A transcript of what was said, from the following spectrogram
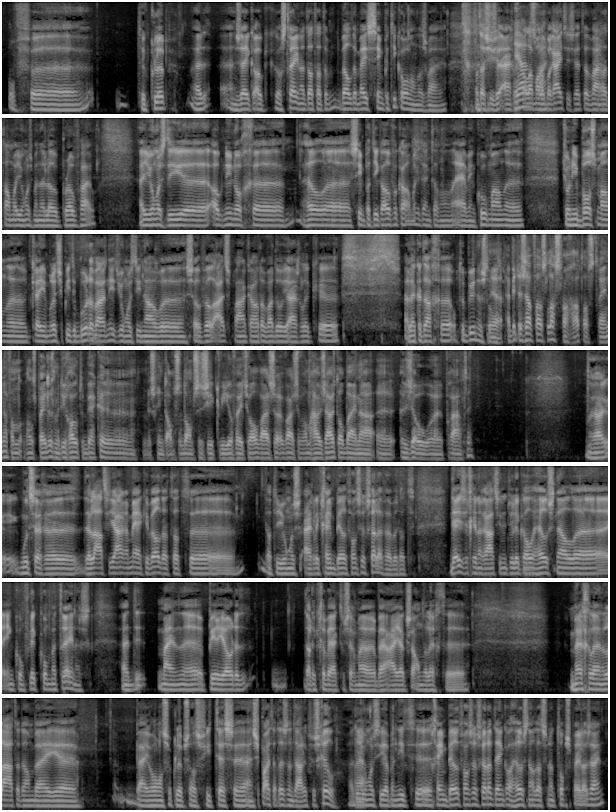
Of uh, de club, en zeker ook als trainer, dat dat wel de meest sympathieke Hollanders waren. Want als je ze eigenlijk ja, allemaal op een rijtje zet, dan waren het allemaal jongens met een low profile. Uh, jongens die uh, ook nu nog uh, heel sympathiek overkomen. Ik denk dan aan Erwin Koeman, Johnny Bosman, uh, Graham Pieter Boer. Dat waren niet jongens die nou zoveel uitspraken hadden... waardoor je eigenlijk elke dag op de bühne stond. Ja. Heb je er zelf wel eens last van gehad als trainer van, van spelers met die grote bekken? misschien het Amsterdamse circuit of weet je wel... waar ze, waar ze van huis uit al bijna zo praten? Nou ja, ik moet zeggen, de laatste jaren merk je wel dat dat dat de jongens eigenlijk geen beeld van zichzelf hebben. Dat deze generatie natuurlijk al heel snel uh, in conflict komt met trainers. Uh, mijn periode dat ik gewerkt heb zeg maar, bij Ajax, Anderlecht, Mechelen... en later dan bij, bij Hollandse clubs zoals Vitesse en Sparta... dat is een duidelijk verschil. De jongens die hebben niet, geen beeld van zichzelf. Denken al heel snel dat ze een topspeler zijn.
